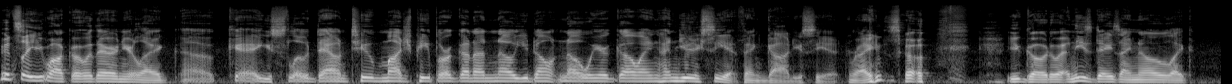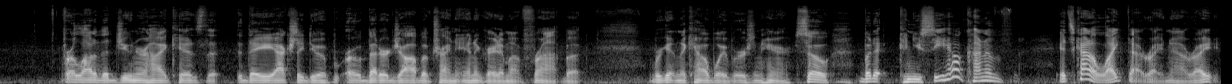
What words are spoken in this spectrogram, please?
and so you walk over there and you're like, okay, you slowed down too much. People are gonna know you don't know where you're going, and you see it. Thank God you see it, right? So you go to it. And these days, I know like for a lot of the junior high kids that they actually do a, a, better job of trying to integrate them up front but we're getting the cowboy version here. So but it, can you see how kind of it's kind of like that right now right?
